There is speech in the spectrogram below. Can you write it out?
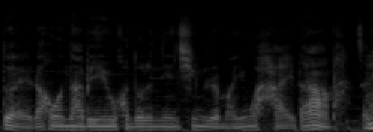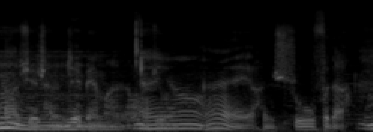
对，然后那边有很多的年轻人嘛，因为海大嘛，在大学城这边嘛，然后就哎，很舒服的。真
